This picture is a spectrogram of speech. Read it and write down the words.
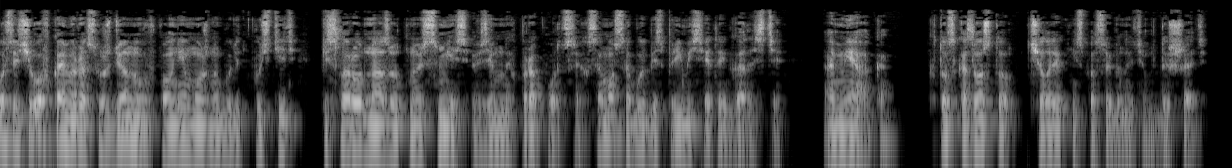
после чего в камеру осужденного вполне можно будет пустить кислородно-азотную смесь в земных пропорциях, само собой без примеси этой гадости – аммиака. Кто сказал, что человек не способен этим дышать?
